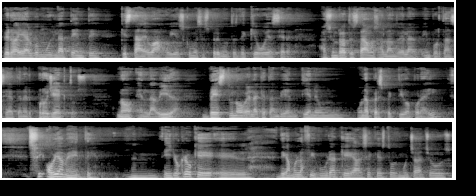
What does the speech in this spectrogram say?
pero hay algo muy latente que está debajo y es como esas preguntas de qué voy a hacer. Hace un rato estábamos hablando de la importancia de tener proyectos ¿no? en la vida. ¿Ves tu novela que también tiene una perspectiva por ahí? Sí, obviamente. Mm, y yo creo que, el, digamos, la figura que hace que estos muchachos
